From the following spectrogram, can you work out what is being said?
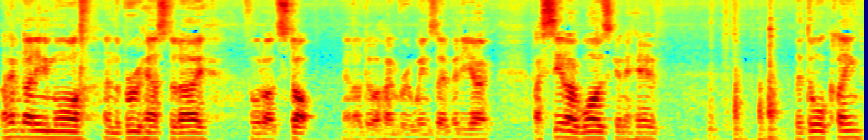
I haven't done any more in the brew house today. Thought I'd stop and I'll do a homebrew Wednesday video. I said I was going to have the door cleaned,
